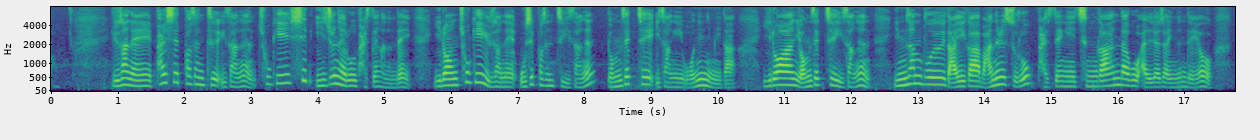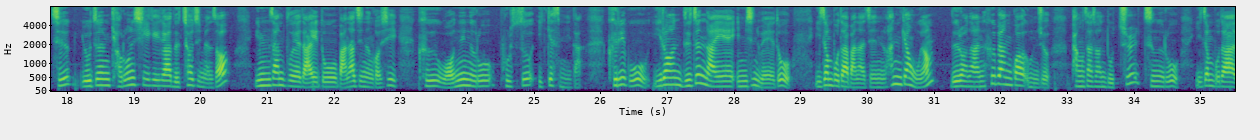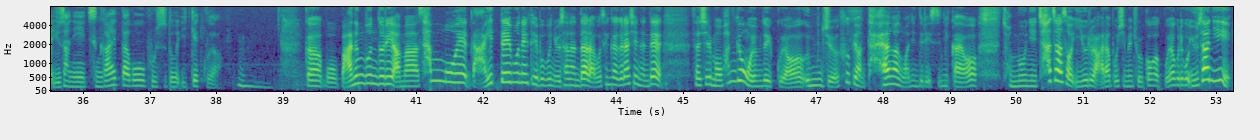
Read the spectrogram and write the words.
유산의 80% 이상은 초기 12주 내로 발생하는데 이런 초기 유산의 50% 이상은 염색체 이상이 원인입니다. 이러한 염색체 이상은 임산부의 나이가 많을수록 발생이 증가한다고 알려져 있는데요. 즉 요즘 결혼 시기가 늦춰지면서 임산부의 나이도 많아지는 것이 그 원인으로 볼 수 있겠습니다. 그리고 이런 늦은 나이에 임신 외에도 이전보다 많아진 환경 오염, 늘어난 흡연과 음주, 방사선 노출 등으로 이전보다 유산이 증가했다고 볼 수도 있겠고요. 그러니까 뭐 많은 분들이 아마 산모의 나이 때문에 대부분 유산한다라고 생각을 하시는데 사실 뭐 환경 오염도 있고요. 음주, 흡연 다양한 원인들이 있으니까요. 전문의 찾아서 이유를 알아보시면 좋을 것 같고요. 그리고 유산이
